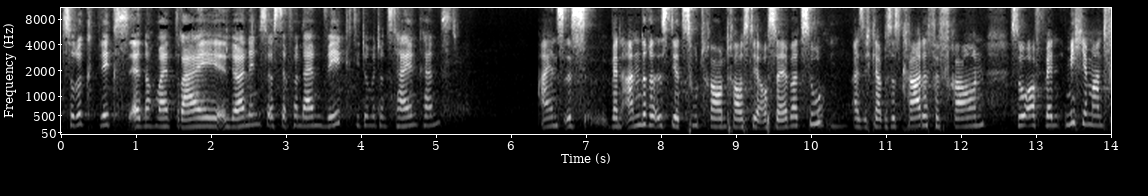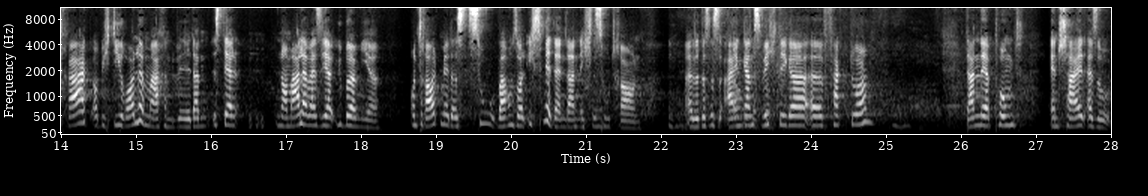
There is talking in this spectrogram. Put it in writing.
zurückblickst, äh, nochmal drei Learnings von deinem Weg, die du mit uns teilen kannst. Eins ist, wenn andere es dir zutrauen, traust dir auch selber zu. Mhm. Also ich glaube, es ist gerade für Frauen so oft, wenn mich jemand fragt, ob ich die Rolle machen will, dann ist der normalerweise ja über mir und traut mir das zu. Warum soll ich es mir denn dann nicht zutrauen? Also das ist ein ganz wichtiger äh, Faktor. Dann der Punkt, entscheid, also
